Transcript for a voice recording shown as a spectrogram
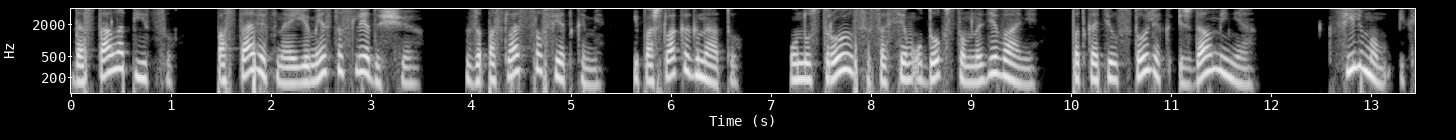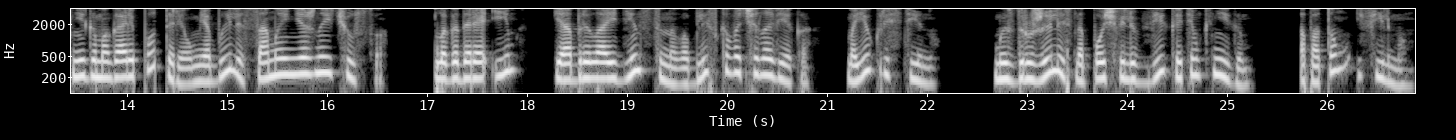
Достала пиццу, поставив на ее место следующую. Запаслась салфетками и пошла к Игнату. Он устроился со всем удобством на диване, подкатил столик и ждал меня. К фильмам и книгам о Гарри Поттере у меня были самые нежные чувства. Благодаря им я обрела единственного близкого человека, мою Кристину, мы сдружились на почве любви к этим книгам, а потом и фильмам.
